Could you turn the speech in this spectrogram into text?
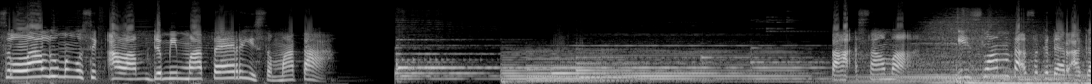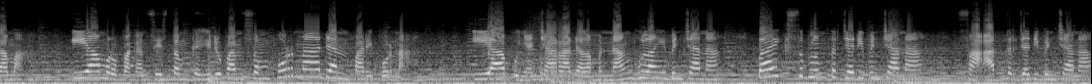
selalu mengusik alam demi materi semata. Sama. Islam tak sekedar agama. Ia merupakan sistem kehidupan sempurna dan paripurna. Ia punya cara dalam menanggulangi bencana, baik sebelum terjadi bencana, saat terjadi bencana,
